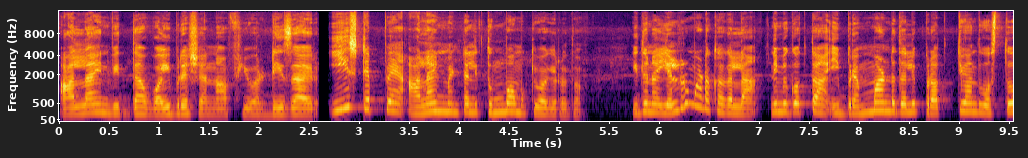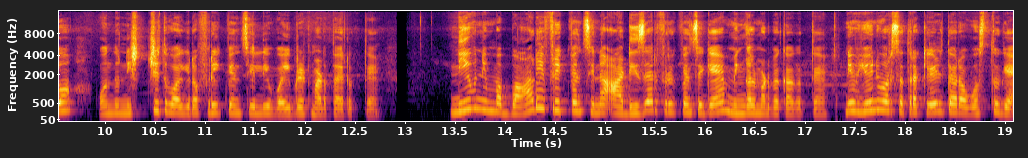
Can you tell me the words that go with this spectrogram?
align with the vibration of your desire ಈ ಸ್ಟೆಪ್ಪೇ ಅಲೈನ್ಮೆಂಟಲ್ಲಿ ತುಂಬ ಮುಖ್ಯವಾಗಿರೋದು. ಇದನ್ನು ಎಲ್ಲರೂ ಮಾಡೋಕ್ಕಾಗಲ್ಲ. ನಿಮಗೆ ಗೊತ್ತಾ, ಈ ಬ್ರಹ್ಮಾಂಡದಲ್ಲಿ ಪ್ರತಿಯೊಂದು ವಸ್ತು ಒಂದು ನಿಶ್ಚಿತವಾಗಿರೋ ಫ್ರೀಕ್ವೆನ್ಸಿಯಲ್ಲಿ ವೈಬ್ರೇಟ್ ಮಾಡ್ತಾ ಇರುತ್ತೆ. ನೀವು ನಿಮ್ಮ ಬಾಡಿ ಫ್ರೀಕ್ವೆನ್ಸಿನ ಆ ಡಿಸೈರ್ ಫ್ರೀಕ್ವೆನ್ಸಿಗೆ ಮಿಂಗಲ್ ಮಾಡಬೇಕಾಗುತ್ತೆ. ನೀವು ಯೂನಿವರ್ಸ್ ಹತ್ರ ಕೇಳ್ತಾ ಇರೋ ವಸ್ತುಗೆ,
